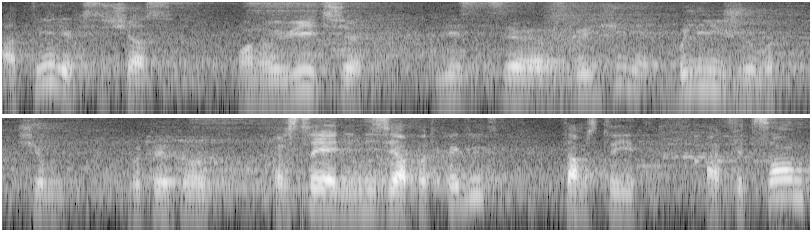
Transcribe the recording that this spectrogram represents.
отелях сейчас. Вон, вы видите, есть э, разграничение ближе, вот, чем вот это вот расстояние нельзя подходить. Там стоит официант,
